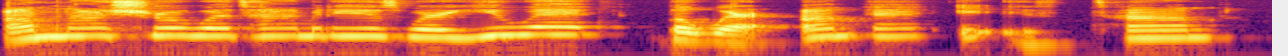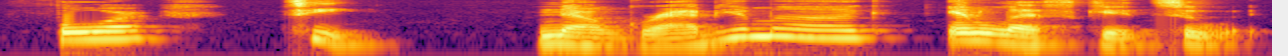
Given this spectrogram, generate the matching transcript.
I'm not sure what time it is where you at, but where I'm at, it is time for tea. Now grab your mug and let's get to it.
